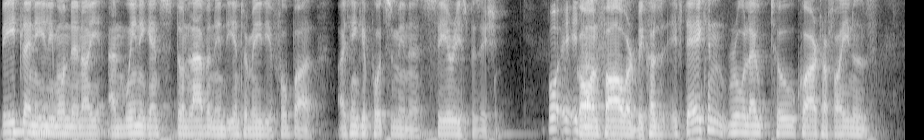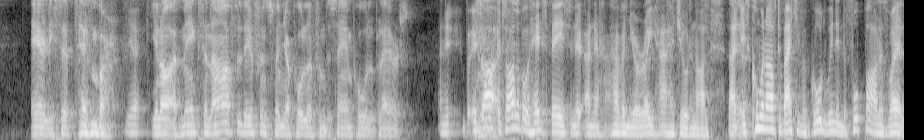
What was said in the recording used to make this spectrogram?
beat Glenealy Monday night and win against Dunlavin in the intermediate football, I think it puts them in a serious position But it's going forward because if they can rule out two quarter finals early September, Yeah. you know, it makes an awful difference when you're pulling from the same pool of players. And it, but it's all it's all about headspace and, and having your right attitude and all. And it's coming off the back of a good win in the football as well.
